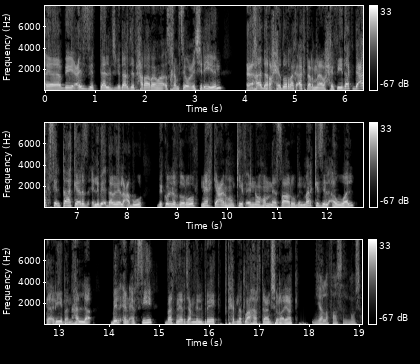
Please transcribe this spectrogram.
آه، بعز الثلج بدرجة حرارة ناقص 25 آه، هذا راح يضرك أكثر من راح يفيدك. بعكس الباكرز اللي بيقدروا يلعبوا بكل الظروف نحكي عنهم كيف إنه هم صاروا بالمركز الأول تقريبا هلأ بال NFC بس نرجع من ال break. بتحب نطلع halftime شو رأيك؟ يلا فاصل موسى.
